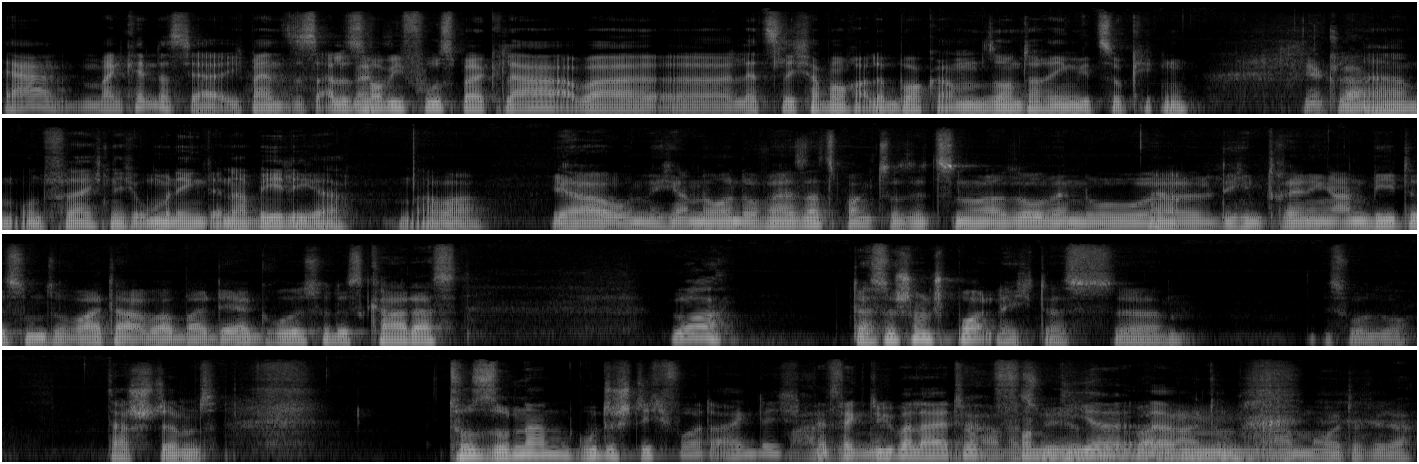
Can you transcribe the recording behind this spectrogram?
Ja, man kennt das ja. Ich meine, es ist alles Hobbyfußball, klar, aber äh, letztlich haben auch alle Bock, am Sonntag irgendwie zu kicken. Ja, klar. Ähm, und vielleicht nicht unbedingt in der B-Liga. Aber Ja, und nicht andauernd auf der Ersatzbank zu sitzen oder so, wenn du Ja. äh, dich im Training anbietest und so weiter. Aber bei der Größe des Kaders, ja, das ist schon sportlich. Das ähm, ist wohl so. das stimmt. Tosundan, gutes Stichwort eigentlich. Perfekte ne? Überleitung Ja, von dir. für Überleitungen Ähm, haben heute wieder.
